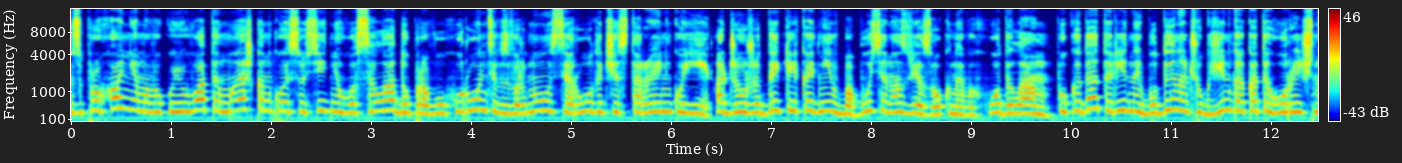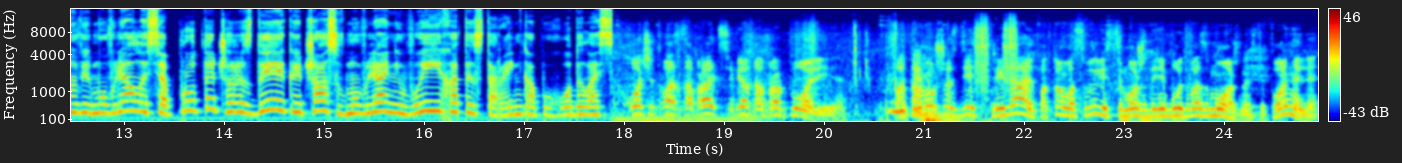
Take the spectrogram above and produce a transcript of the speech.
З проханням евакуювати мешканку із сусіднього села до правоохоронців звернулися родичі старенької, адже уже декілька днів бабуся на зв'язок не виходила. Покидати рідний будиночок жінка категорично відмовлялася, проте через деякий час вмовлянь виїхати старенька погодилась. Хочет вас забрать к себе в Доброполье. Потому что здесь стреляют, потом вас вывести может и не будет возможности, поняли?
